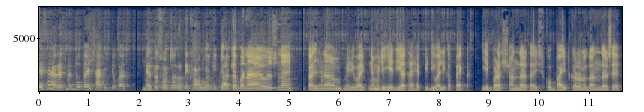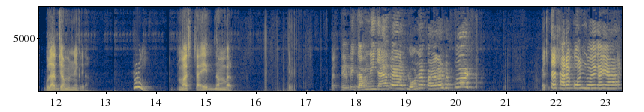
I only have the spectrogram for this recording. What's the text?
ऐसा हरेसमेंट होता है शादी के बाद मैं तो सोचा था दिखाऊँगा कि क्या क्या बनाया है उसने कल है ना मेरी वाइफ ने मुझे ये दिया था हैप्पी दिवाली का पैक ये बड़ा शानदार था इसको बाइट करो ना तो अंदर से गुलाब जामुन निकला मस्त था एक नंबर बट फिर भी गम नहीं जाएगा यार धोना पड़ेगा सब कुछ। इतना सारा कौन धोएगा यार?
